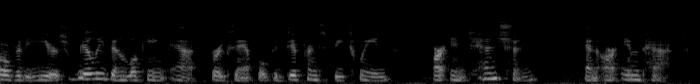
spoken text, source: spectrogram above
over the years, really been looking at, for example, the difference between our intention and our impact.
